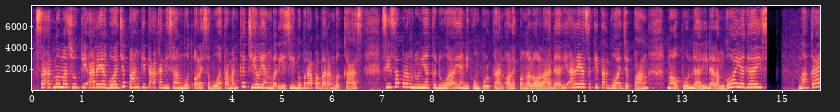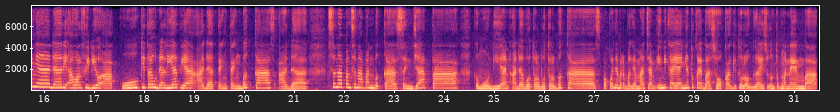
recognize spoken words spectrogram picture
Saat memasuki area Goa Jepang, kita akan disambut oleh sebuah taman kecil yang berisi beberapa barang bekas sisa Perang Dunia Kedua yang dikumpulkan oleh pengelola dari area sekitar Goa Jepang maupun dari dalam goa ya guys. Makanya dari awal video aku kita udah lihat ya ada tank-tank bekas, ada senapan-senapan bekas, senjata, kemudian ada botol-botol bekas, pokoknya berbagai macam. Ini kayaknya tuh kayak basoka gitu loh guys untuk menembak.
